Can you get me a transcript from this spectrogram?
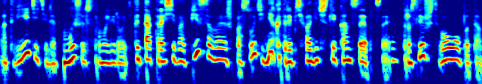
ответить или мысль сформулировать. Ты так красиво описываешь, по сути, некоторые психологические концепции, транслируешь своего опыта.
